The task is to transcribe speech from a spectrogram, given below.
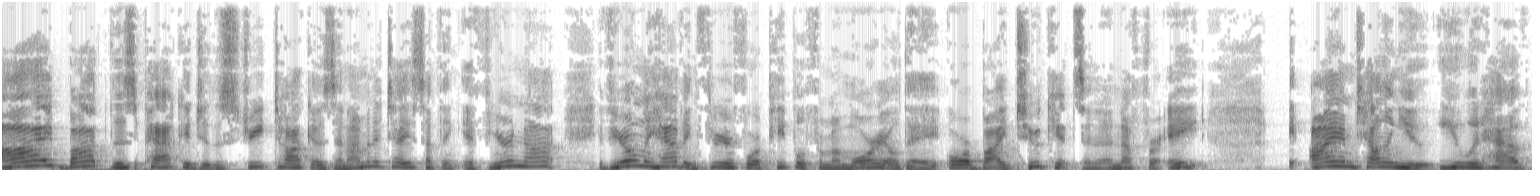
I bought this package of the street tacos, and I'm going to tell you something. If you're not, if you're only having three or four people for Memorial Day, or buy two kits and enough for eight, I am telling you, you would have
